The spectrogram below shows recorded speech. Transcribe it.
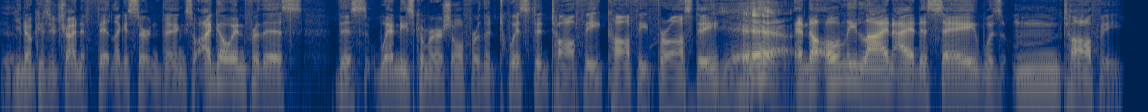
You know, because you're trying to fit like a certain thing. So I go in for this this Wendy's commercial for the Twisted Toffee Coffee Frosty. Yeah. And the only line I had to say was "mmm toffee."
